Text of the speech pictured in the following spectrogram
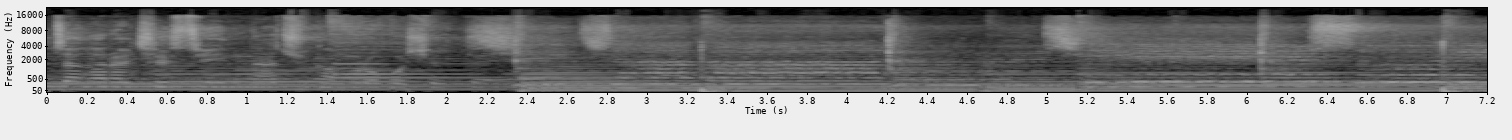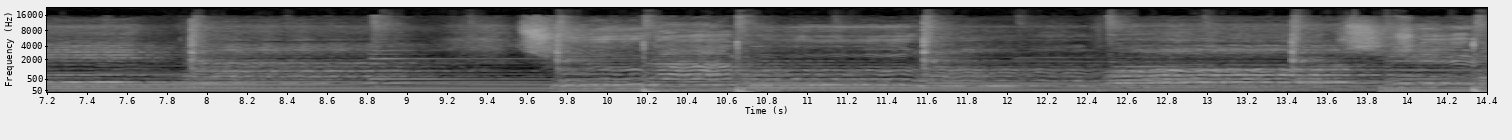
십자가를 질 수 있나 주가 물어보실 때 주가 물어보실 때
